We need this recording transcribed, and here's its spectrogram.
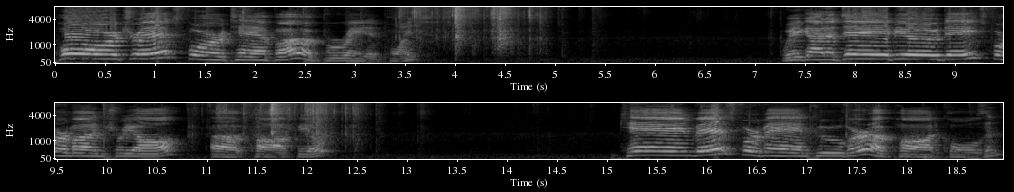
Portraits for Tampa of Brayden Point. We got a debut date for Montreal of Caufield. Canvas for Vancouver of Podkolzin.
